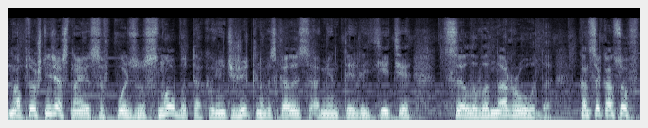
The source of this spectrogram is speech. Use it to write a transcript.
Ну, а потому что нельзя становиться в пользу сноба, так и уничижительно высказываться о менталитете целого народа. В конце концов,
